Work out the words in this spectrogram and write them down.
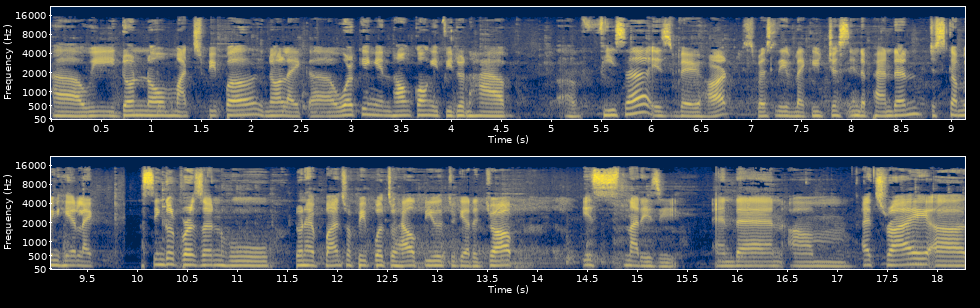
uh, we don't know much people. You know, like uh, working in Hong Kong, if you don't have a visa, is very hard. Especially if like you're just independent, just coming here like a single person who don't have bunch of people to help you to get a job. It's not easy. And then um, I try uh,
